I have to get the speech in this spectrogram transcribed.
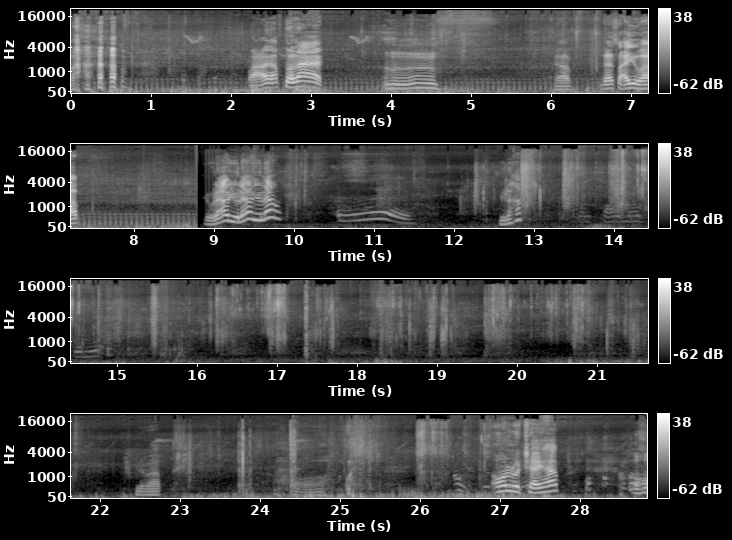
ปลาครับปลาครับตัวแรกอือหือครับได้ไซส์อยู่ครับ อยู่แล้วอยู่แล้วอยู่แล้วเอออยู่แล้วครับ ใช่ไหมตัวเนี้ย ดูครับ โอ้โหโอ้ หลุดเฉยครับ โอ้โห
